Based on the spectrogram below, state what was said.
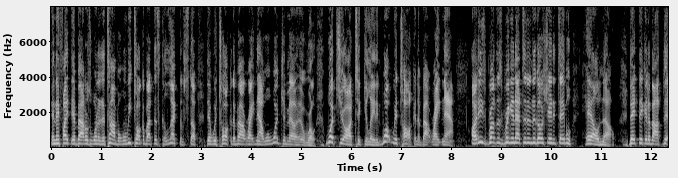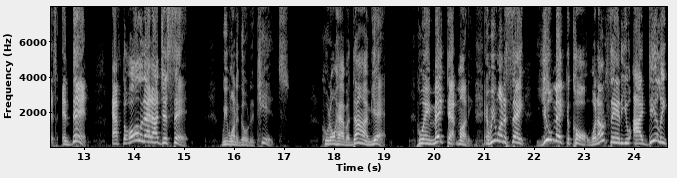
and they fight their battles one at a time. But when we talk about this collective stuff that we're talking about right now, well, what Jemele Hill wrote, what you're articulating, what we're talking about right now, are these brothers bringing that to the negotiating table? Hell no. They're thinking about this. And then, after all of that I just said, we want to go to kids who don't have a dime yet, who ain't make that money. And we want to say, you make the call. What I'm saying to you, ideally,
